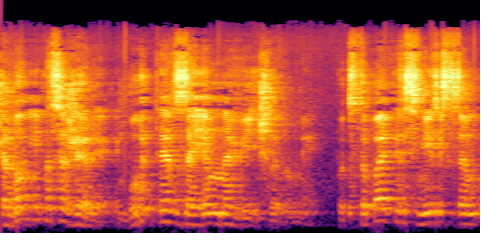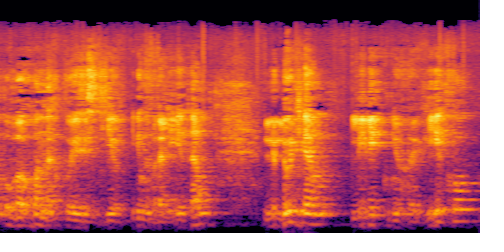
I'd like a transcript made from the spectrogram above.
Шановні пасажири, будьте взаємно ввічливими. Поступайтесь місцем у вагонах поїздів інвалідам, людям літнього віку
